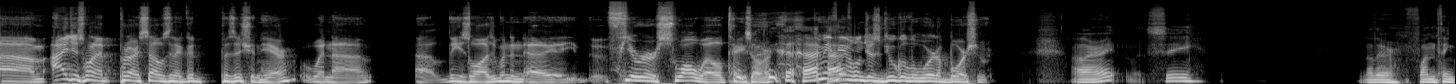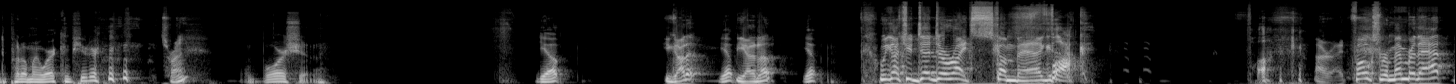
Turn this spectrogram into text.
Um, I just want to put ourselves in a good position here when uh, uh, these laws, when uh, Führer Swalwell takes over. Do me a favor and just Google the word abortion. All right, let's see. Another fun thing to put on my work computer. That's right. Abortion. Yep. You got it? Yep. You got it up? Yep. We got you dead to rights, scumbag. Fuck. Fuck. All right, folks, remember that?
